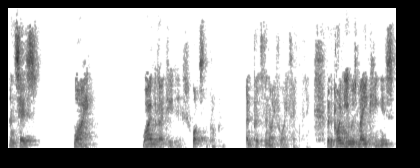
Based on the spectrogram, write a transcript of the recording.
and says, why? Why would I do this? What's the problem? And puts the knife away, thankfully. But the point he was making is,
